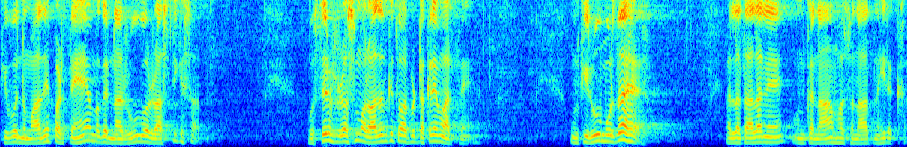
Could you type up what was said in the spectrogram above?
کہ وہ نمازیں پڑھتے ہیں مگر نہ روح اور راستی کے ساتھ۔ وہ صرف رسم اور عادت کے طور پر ٹکرے مارتے ہیں۔ ان کی روح مردہ ہے۔ اللہ تعالیٰ نے ان کا نام حسنات نہیں رکھا۔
